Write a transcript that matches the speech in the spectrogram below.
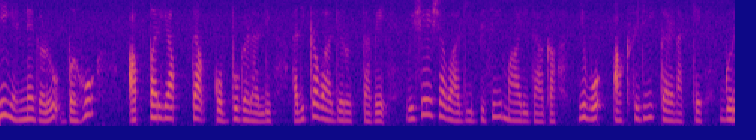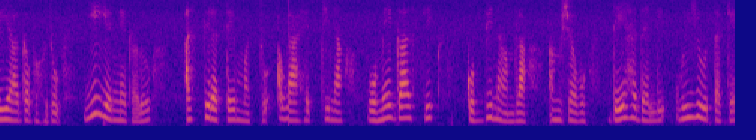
ಈ ಎಣ್ಣೆಗಳು ಬಹು ಅಪರ್ಯಾಪ್ತ ಕೊಬ್ಬುಗಳಲ್ಲಿ ಅಧಿಕವಾಗಿರುತ್ತವೆ. ವಿಶೇಷವಾಗಿ ಬಿಸಿ ಮಾಡಿದಾಗ ಇವು ಆಕ್ಸಿಡೀಕರಣಕ್ಕೆ ಗುರಿಯಾಗಬಹುದು. ಈ ಎಣ್ಣೆಗಳು ಅಸ್ಥಿರತೆ ಮತ್ತು ಅವರ ಹೆಚ್ಚಿನ ಒಮೆಗಾ ಸಿಕ್ಸ್ ಕೊಬ್ಬಿನಾಮ್ಲ ಅಂಶವು ದೇಹದಲ್ಲಿ ಉರಿಯೂತಕ್ಕೆ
